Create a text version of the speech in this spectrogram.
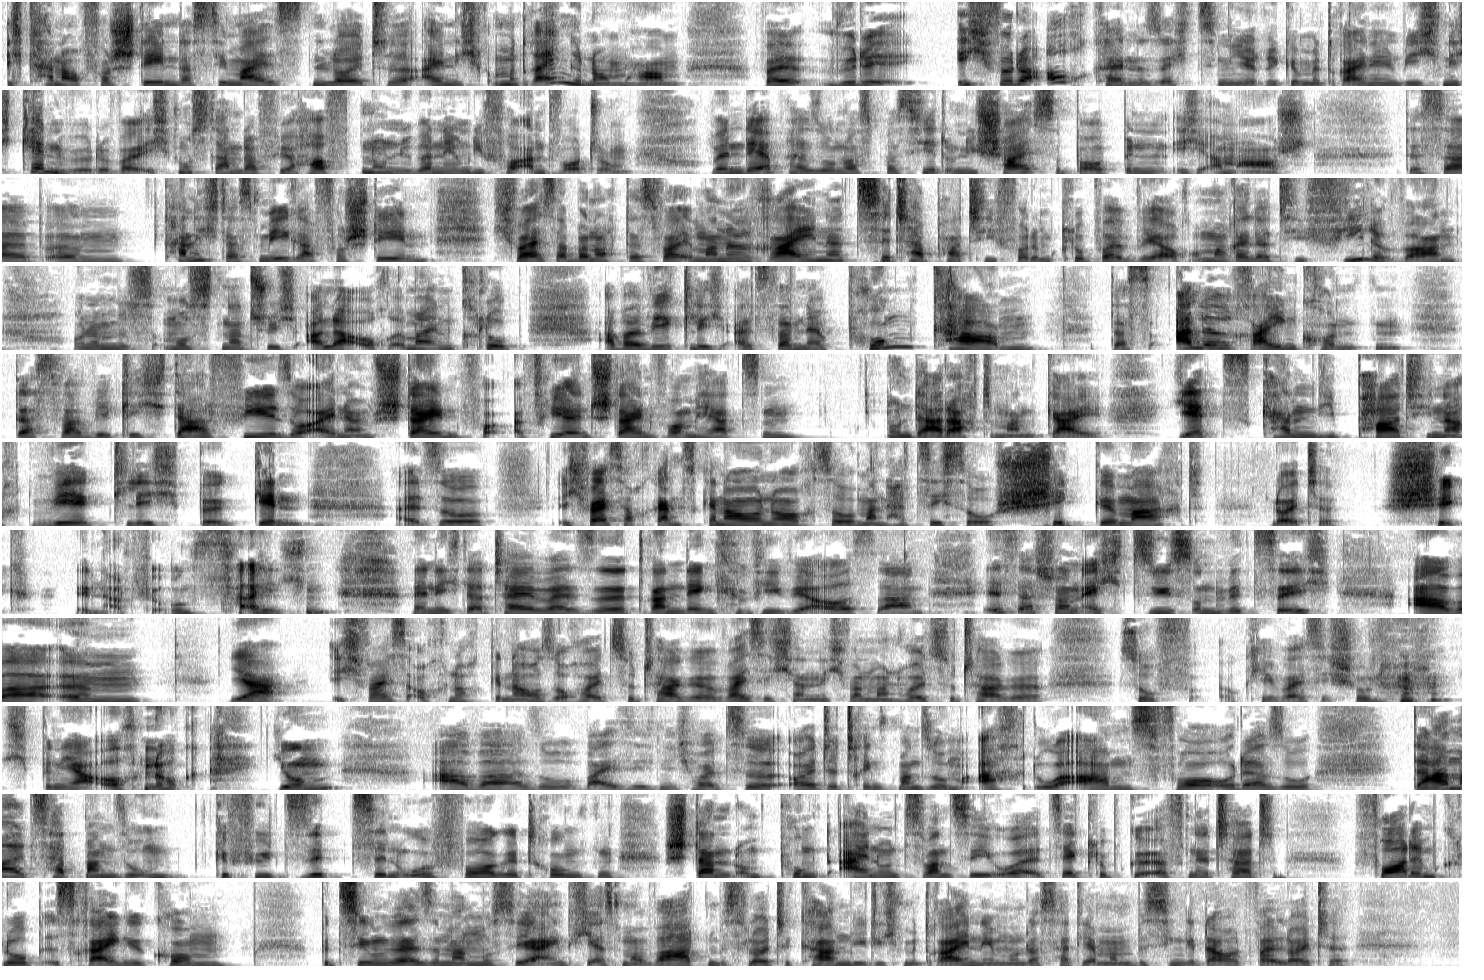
ich kann auch verstehen, dass die meisten Leute eigentlich mit reingenommen haben. Weil würde ich würde auch keine 16-Jährige mit reinnehmen, die ich nicht kennen würde, weil ich muss dann dafür haften und übernehme die Verantwortung. Und wenn der Person was passiert und die Scheiße baut, bin ich am Arsch. Deshalb ähm, kann ich das mega verstehen. Ich weiß aber noch, das war immer eine reine Zitterpartie vor dem Club, weil wir auch immer relativ viele waren. Und dann müß, mussten natürlich alle auch immer in den Club. Aber wirklich, als dann der Punkt kam, dass alle rein konnten, das war wirklich, da fiel so einer Stein, fiel ein Stein vorm Herzen und da dachte man, geil, jetzt kann die Partynacht wirklich beginnen. Also, ich weiß auch ganz genau noch, so, man hat sich so schick gemacht. Leute, schick in Anführungszeichen. Wenn ich da teilweise dran denke, wie wir aussahen, ist das schon echt süß und witzig. Aber ähm, ja, ich weiß auch noch genauso. Heutzutage weiß ich ja nicht, wann man heutzutage so, okay, weiß ich schon. ich bin ja auch noch jung, aber so weiß ich nicht. Heute, heute trinkt man so um 8 Uhr abends vor oder so. Damals hat man so um gefühlt 17 Uhr vorgetrunken, stand um Punkt 21 Uhr, als der Club geöffnet hat. Vor dem Club ist reingekommen, beziehungsweise man musste ja eigentlich erstmal warten, bis Leute kamen, die dich mit reinnehmen. Und das hat ja mal ein bisschen gedauert, weil Leute,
